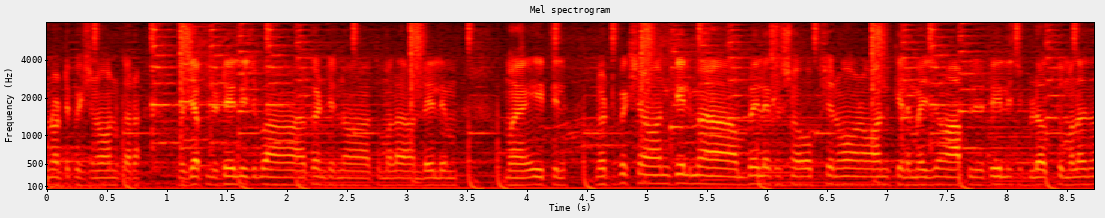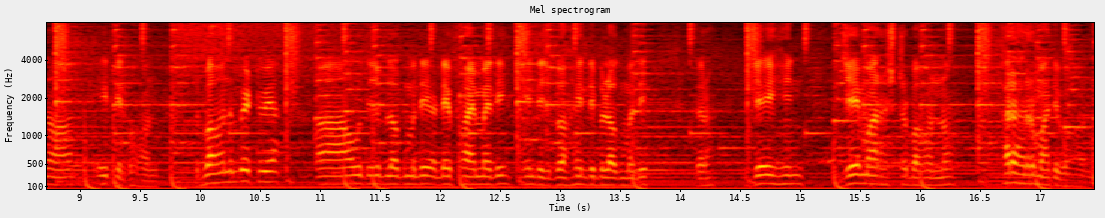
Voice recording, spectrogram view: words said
नोटिफिकेशन ऑन करा. म्हणजे आपले डेलीचे कंटिन्यू तुम्हाला डेली मग येतील. नोटिफिकेशन ऑन केली मग बेल ऑप्शन ऑन ऑन केलं म्हणजे आपले डेलीचे ब्लॉग तुम्हाला येतील भाऊन तर भाऊन भेटूया उद्याच्या ब्लॉगमध्ये डे फायमध्ये हिंदी हिंदी ब्लॉगमध्ये तर जय हिंद जय महाराष्ट्र भावांनो. हर हर महादेव भावांनो.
